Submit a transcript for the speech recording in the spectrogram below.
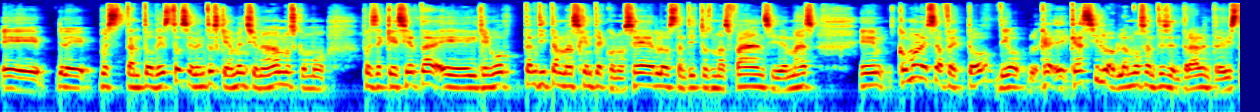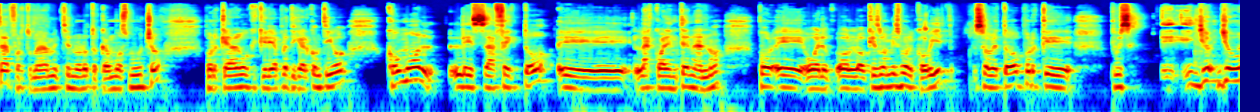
eh, pues tanto de estos eventos que ya mencionábamos como pues de que cierta eh, llegó tantita más gente a conocerlos, tantitos más fans y demás. Eh, ¿Cómo les afectó? Digo, casi lo hablamos antes de entrar a la entrevista, afortunadamente no lo tocamos mucho porque era algo que quería platicar contigo. ¿Cómo les afectó la cuarentena, no? Por, o, o lo que es lo mismo el COVID, sobre todo porque pues yo, yo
